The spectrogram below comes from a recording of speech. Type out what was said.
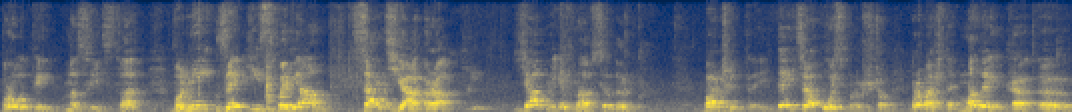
проти насильства, вони за якийсь варіант сатяграфії. Я приєднався до них. Бачите, йдеться ось про що. Пробачте, маленька е,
